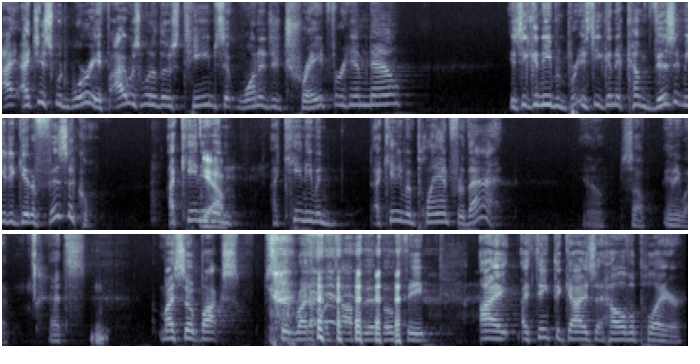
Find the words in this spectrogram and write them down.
I, I just would worry if I was one of those teams that wanted to trade for him now. Is he going to even? Is he going to come visit me to get a physical? I can't yeah. even I can't even I can't even plan for that. You know. So anyway, that's my soapbox stood right up on top of it, both feet. I I think the guy's a hell of a player.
